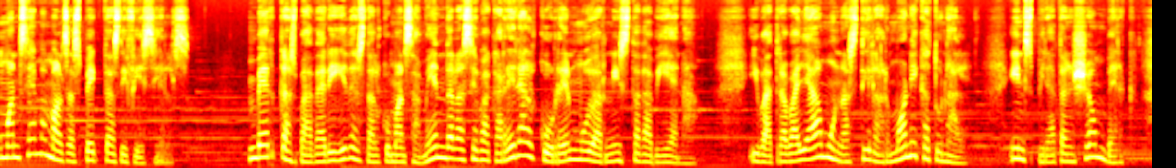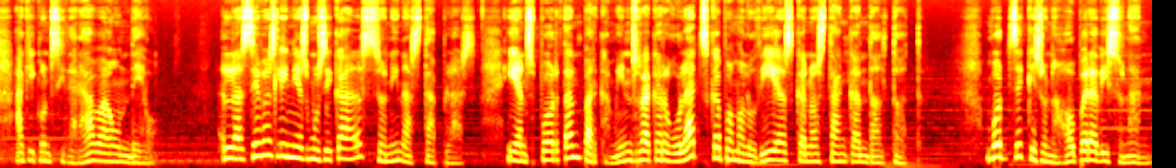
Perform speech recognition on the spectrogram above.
Comencem amb els aspectes difícils. Berg es va adherir des del començament de la seva carrera al corrent modernista de Viena i va treballar amb un estil harmònic atonal, inspirat en Schoenberg, a qui considerava un déu. Les seves línies musicals són inestables i ens porten per camins recargolats cap a melodies que no es tanquen del tot. Botzek és una òpera dissonant,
